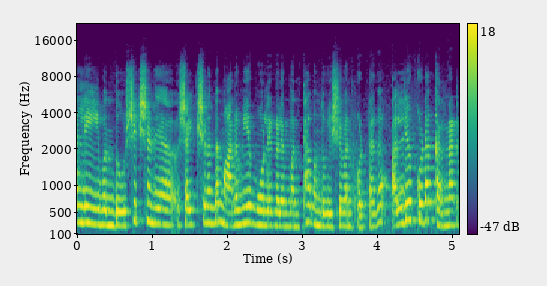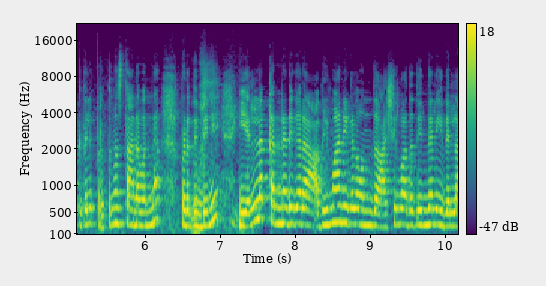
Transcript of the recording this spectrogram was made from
ಅಲ್ಲಿ ಒಂದು ಶಿಕ್ಷಣ ಶೈಕ್ಷಣದ ಮಾನವೀಯ ಮೂಲೆಗಳೆಂಬಂತಹ ಒಂದು ವಿಷಯವನ್ನು ಕೊಟ್ಟಾಗ ಅಲ್ಲಿಯೂ ಕೂಡ ಕರ್ನಾಟಕದಲ್ಲಿ ಪ್ರಥಮ ಸ್ಥಾನವನ್ನ ಪಡೆದಿದ್ದೀನಿ. ಎಲ್ಲ ಕನ್ನಡಿಗರ ಅಭಿಮಾನಿಗಳ ಒಂದು ಆಶೀರ್ವಾದದಿಂದಲೇ ಇದೆಲ್ಲ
